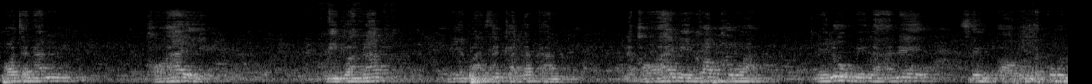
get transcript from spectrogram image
เพราะฉะนั้นขอให้มีความรัก มีอภัยซึ่งกันและกัน และขอให้มีครอบครัว มีลูกมีหลานได้สืบต่อวงตระกูล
